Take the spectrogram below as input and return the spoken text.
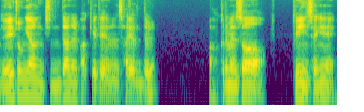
뇌종양 진단을 받게 되는 사연들, 아, 그러면서 그의 인생에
